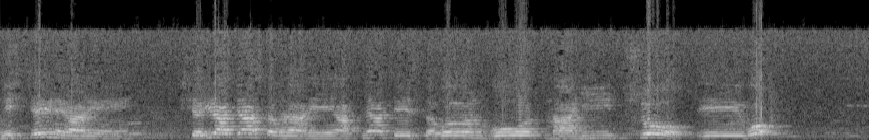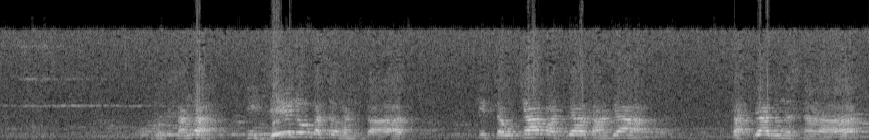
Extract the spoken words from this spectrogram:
निश्चय निर्णाने शरीराच्या स्तवनाने आत्म्याचे स्तवन होत नाही सो एव. मग सांगा की जे लोक असं म्हणतात की चौथ्या पाचव्या सहाव्या सातव्या गुणस्थानात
